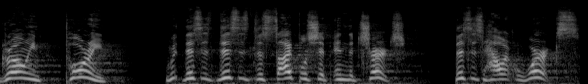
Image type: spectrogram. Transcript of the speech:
growing, pouring. This is, this is discipleship in the church. This is how it works.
